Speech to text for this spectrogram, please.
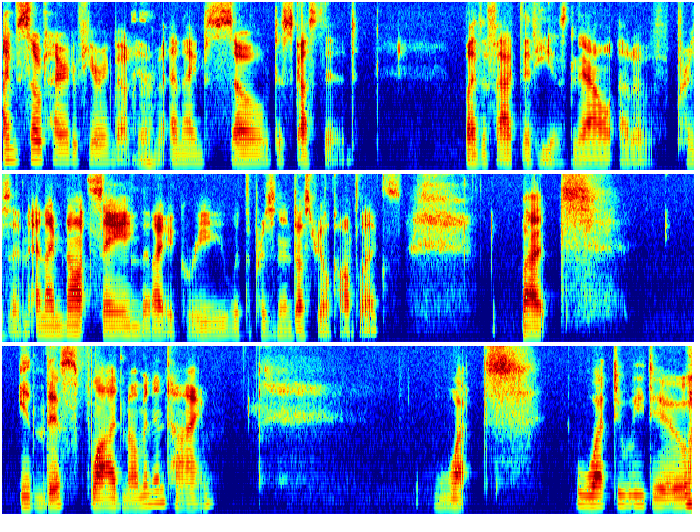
I'm so tired of hearing about him, and I'm so disgusted by the fact that he is now out of prison. And I'm not saying that I agree with the prison industrial complex, but in this flawed moment in time, what what do we do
